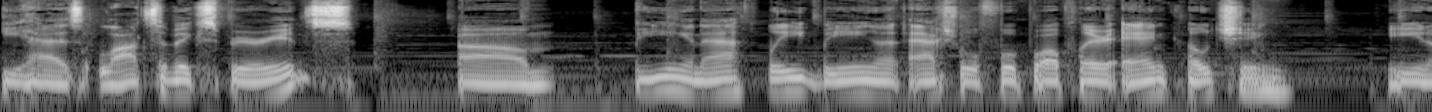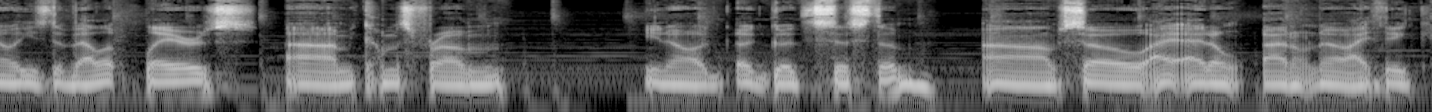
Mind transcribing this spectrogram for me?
he has lots of experience, um, being an athlete, being an actual football player, and coaching. You know, he's developed players. Um, comes from you know a, a good system. Um, so I, I don't I don't know. I think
